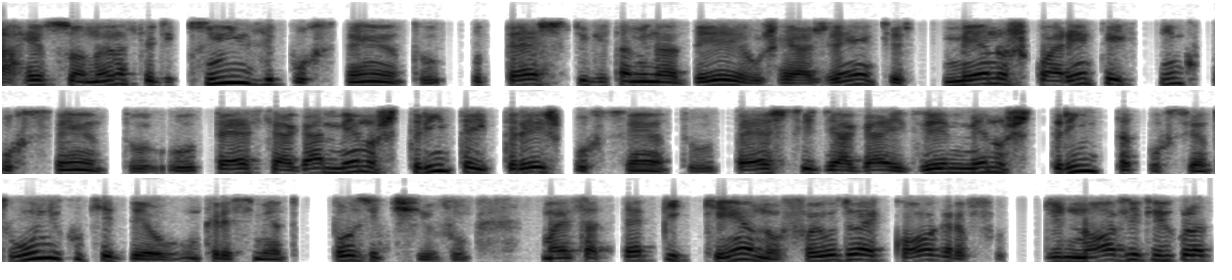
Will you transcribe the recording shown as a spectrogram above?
a ressonância de 15%, o teste de vitamina D, os reagentes, menos 45%, o TSH menos 33%, o teste de HIV menos 30%. O único que deu um crescimento positivo, mas até pequeno, foi o do ecógrafo, de 9,3%.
